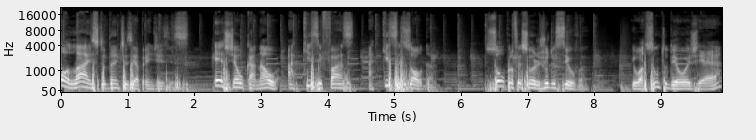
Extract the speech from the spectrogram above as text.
Olá, estudantes e aprendizes! Este é o canal Aqui se faz, aqui se solda. Sou o professor Júlio Silva e o assunto de hoje é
